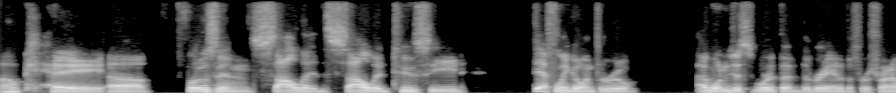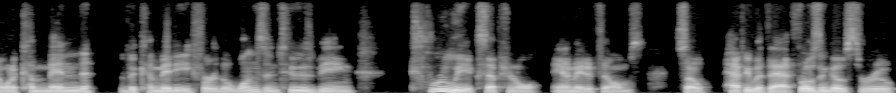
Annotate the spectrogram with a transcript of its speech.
Okay. Uh Frozen, solid, solid two seed. Definitely going through. I want to just we're at the, the very end of the first round. I want to commend the committee for the ones and twos being truly exceptional animated films. So happy with that. Frozen goes through.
